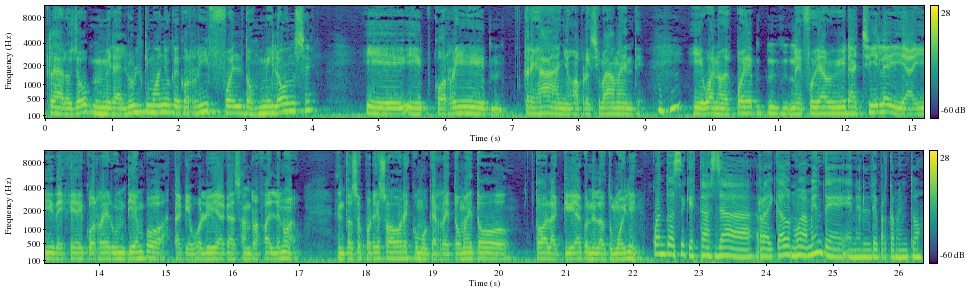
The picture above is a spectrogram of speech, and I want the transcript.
Claro, yo, mira, el último año que corrí fue el 2011 y, y corrí tres años aproximadamente. Y bueno, después me fui a vivir a Chile y ahí dejé de correr un tiempo hasta que volví acá a San Rafael de nuevo. Entonces por eso ahora es como que retomé todo, toda la actividad con el automovilismo. ¿Cuánto hace que estás ya radicado nuevamente en el departamento?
